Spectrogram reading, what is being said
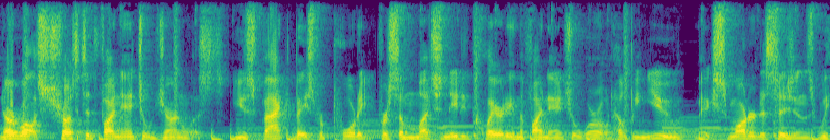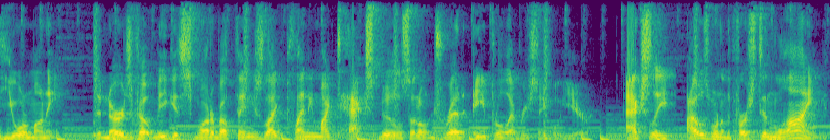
NerdWallet's trusted financial journalists use fact-based reporting for some much-needed clarity in the financial world, helping you make smarter decisions with your money. The nerds have helped me get smarter about things like planning my tax bill so I don't dread April every single year. Actually, I was one of the first in line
